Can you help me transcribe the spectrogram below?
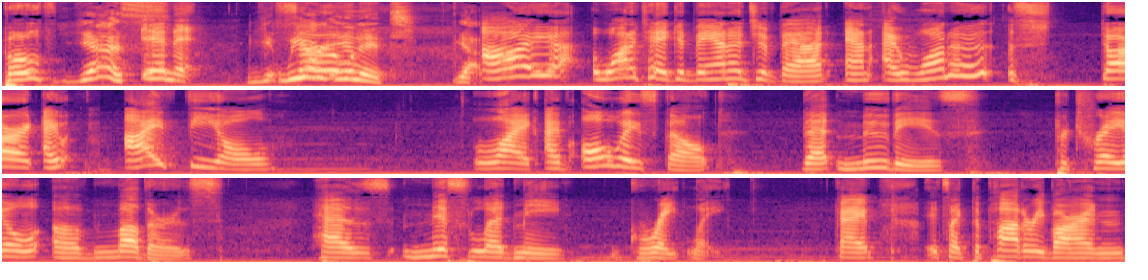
both yes. in it. Y- We are in it. Yeah. I want to take advantage of that, and I want to start. I I feel like I've always felt that movies portrayal of mothers has misled me greatly. Okay, it's like the Pottery Barn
